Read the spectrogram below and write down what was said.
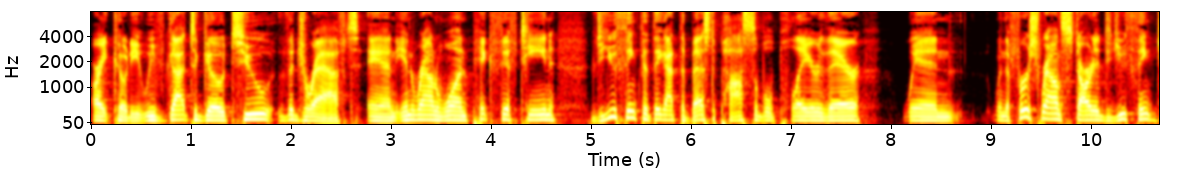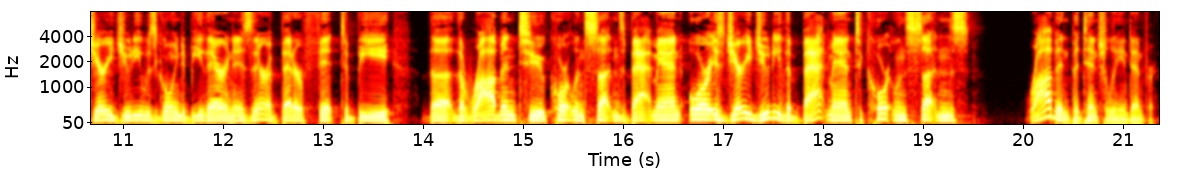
All right, Cody, we've got to go to the draft. And in round one, pick 15, do you think that they got the best possible player there when when the first round started? Did you think Jerry Jeudy was going to be there? And is there a better fit to be the the Robin to Courtland Sutton's Batman, or is Jerry Jeudy the Batman to Courtland Sutton's Robin potentially in Denver?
